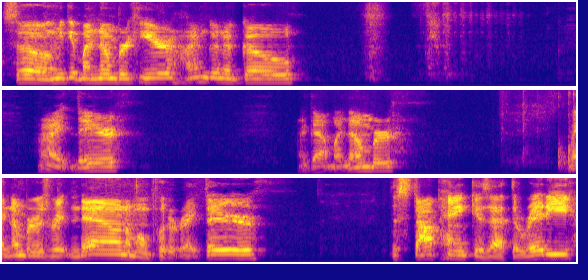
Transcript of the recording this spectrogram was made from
So let me get my number here. I'm going to go. All right, there. I got my number. My number is written down. I'm going to put it right there. The stop Hank is at the ready.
